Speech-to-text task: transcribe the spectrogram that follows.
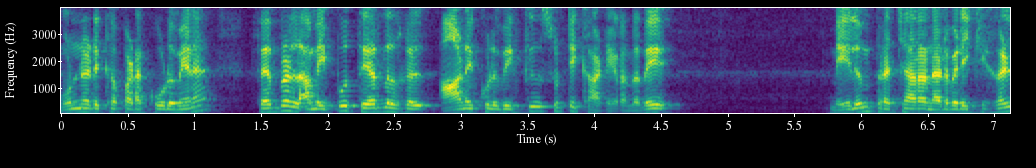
முன்னெடுக்கப்படக்கூடும் என பெப்ரல் அமைப்பு தேர்தல்கள் ஆணைக்குழுவிற்கு சுட்டிக்காட்டியிருந்தது. மேலும் பிரச்சார நடவடிக்கைகள்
